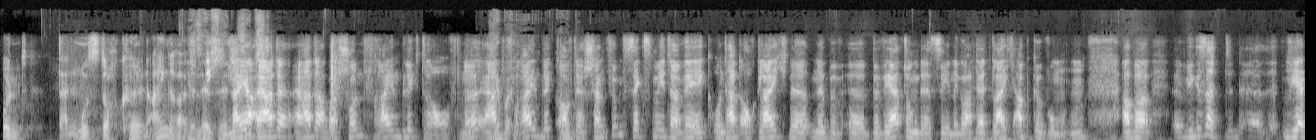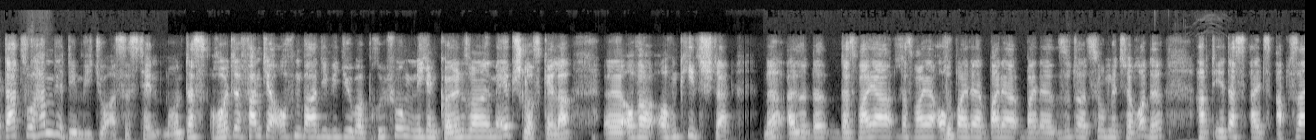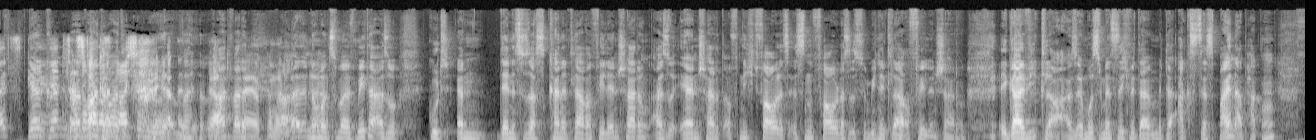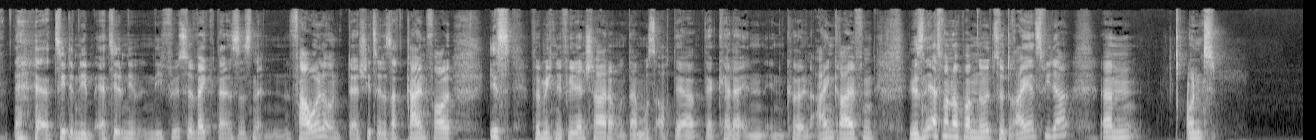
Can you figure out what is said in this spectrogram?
Und dann muss doch Köln eingreifen. Ja, naja, er hatte, er hatte aber schon freien Blick drauf. Ne? Er hat ja, freien Blick drauf, der stand fünf, sechs Meter weg und hat auch gleich eine, eine Be äh, Bewertung der Szene gemacht. Er hat gleich abgewunken. Aber äh, wie gesagt, äh, wir, dazu haben wir den Videoassistenten. Und das heute fand ja offenbar die Videoüberprüfung nicht in Köln, sondern im Elbschlosskeller äh, auf, auf dem Kiez statt. Ne? Also das, das, war ja, das war ja auch bei der, bei der, bei der Situation mit Terodde. Habt ihr das als Abseits ja, das, das war gleich ja, Warte, warte. Ja, Nochmal zum Elfmeter. Also gut, ähm, Dennis, du sagst keine klare Fehlentscheidung. Also er entscheidet auf nicht faul. Es ist ein Foul. Das ist für mich eine klare Fehlentscheidung. Egal wie klar. Also er muss ihm jetzt nicht mit der, mit der Axt das Bein abhacken. Er zieht ihm die, er zieht ihm die, die Füße weg. Dann ist es ein Foul und der Schiedsrichter sagt kein Foul. Ist für mich eine Fehlentscheidung und da muss auch der, der Keller in, in Köln eingreifen. Wir sind erstmal noch beim 0 zu 3 jetzt wieder. Ähm, und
